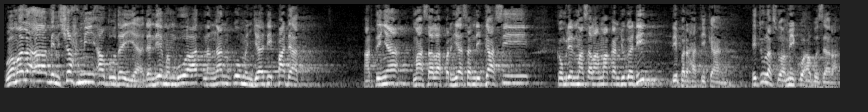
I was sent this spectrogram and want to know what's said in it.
Wa mala'a min syahmi adudayya dan dia membuat lenganku menjadi padat. Artinya masalah perhiasan dikasih, Kemudian masalah makan juga di diperhatikan. Itulah suamiku Abu Zara.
